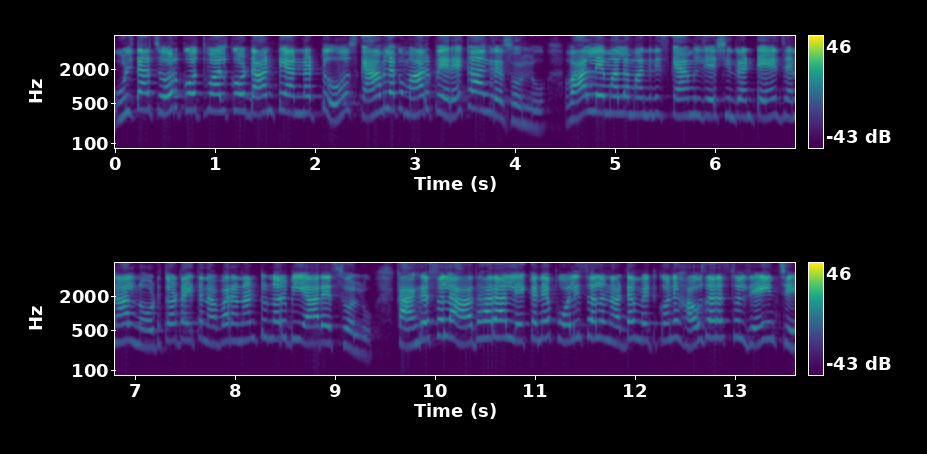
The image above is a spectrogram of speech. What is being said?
ఉల్టా చోర్ కోత్వాల్కో డాంటే అన్నట్టు స్కామ్లకు మారుపేరే కాంగ్రెస్ వాళ్ళు వాళ్ళే మళ్ళ మందిని స్కాములు చేసిండ్రంటే జనాలు నోటితోట అయితే నవ్వరని అంటున్నారు బీఆర్ఎస్ వాళ్ళు కాంగ్రెస్ వాళ్ళ ఆధారాలు లేకనే పోలీసు వాళ్ళని అడ్డం పెట్టుకొని హౌస్ అరెస్టులు చేయించి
